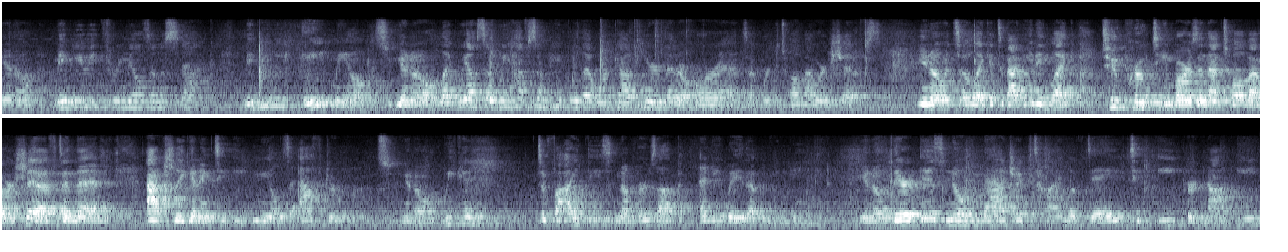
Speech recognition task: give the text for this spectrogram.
You know, maybe you eat three meals and a snack. Maybe you eat eight meals, you know? Like we also, we have some people that work out here that are RNs that work 12-hour shifts. You know, and so like it's about eating like two protein bars in that 12-hour shift and then actually getting to eat meals afterwards. You know, we can divide these numbers up any way that we need. You know, there is no magic time of day to eat or not eat.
